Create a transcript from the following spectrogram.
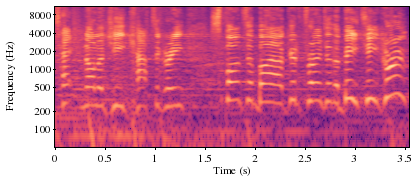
Technology category, sponsored by our good friends at the BT Group,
